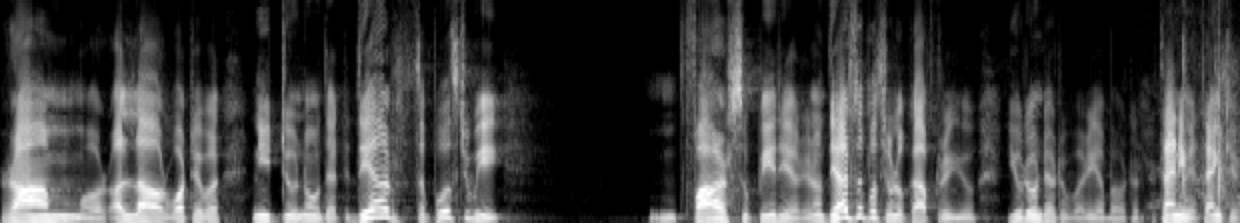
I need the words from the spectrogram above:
Ram or Allah or whatever need to know that they are supposed to be far superior. You know, they are supposed to look after you. You don't have to worry about it. Anyway, thank you.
